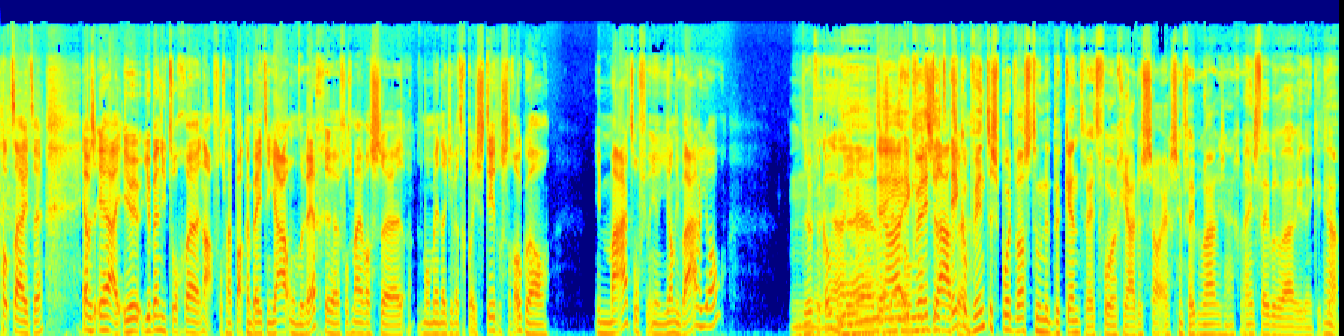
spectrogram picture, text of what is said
altijd hè. Ja, was, ja je, je bent nu toch, eh, nou, volgens mij pak een beetje een jaar onderweg. Eh, volgens mij was eh, het moment dat je werd gepresenteerd, was toch ook wel in maart of in januari al? Durf ik ook niet eh, Ja, zeggen. ik weet dat later. ik op wintersport was toen het bekend werd vorig jaar. Dus het zou ergens in februari zijn geweest. Eind februari, denk ik. Ja.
